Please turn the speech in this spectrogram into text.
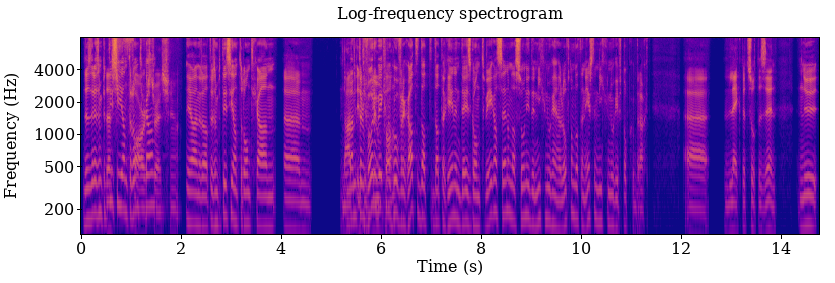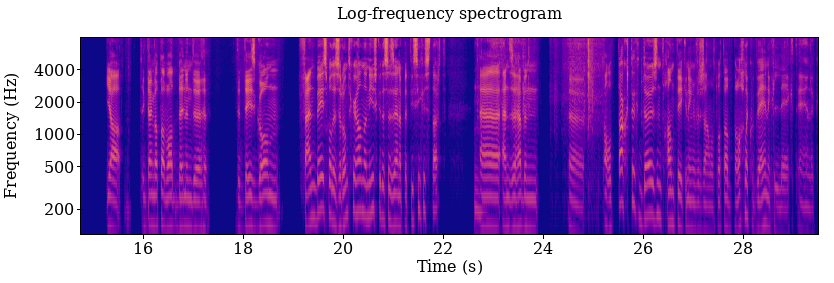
Dus er is een petitie aan het rondgaan. stretch, ja. Ja, inderdaad. Er is een petitie aan het rondgaan. ehm, We hebben het er vorige week van- nog over gehad dat, dat er geen een Days Gone 2 gaat zijn, omdat Sony er niet genoeg in gelooft, omdat de eerste niet genoeg heeft opgebracht. Eh, lijkt het zo te zijn. Nu, ja, ik denk dat dat wat binnen de, de Days Gone fanbase wat is rondgegaan, dat nieuwsje. Dus ze zijn een petitie gestart. Mhm. Eh, en ze hebben eh, al 80.000 handtekeningen verzameld, wat dat belachelijk weinig lijkt eigenlijk.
